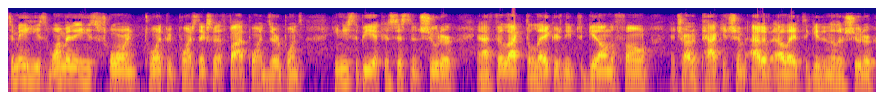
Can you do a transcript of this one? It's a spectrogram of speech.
To me, he's one minute he's scoring 23 points, next minute five points, zero points. He needs to be a consistent shooter, and I feel like the Lakers need to get on the phone and try to package him out of LA to get another shooter.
